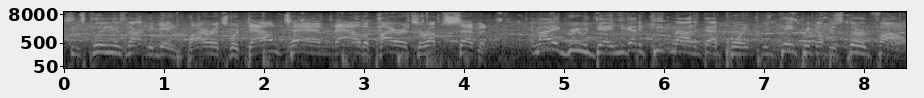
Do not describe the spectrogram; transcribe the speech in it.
since Clingan's not in the game. Pirates were down 10. Now the Pirates are up 7. And I agree with Dan. You got to keep him out at that point. He can't pick up his third foul.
